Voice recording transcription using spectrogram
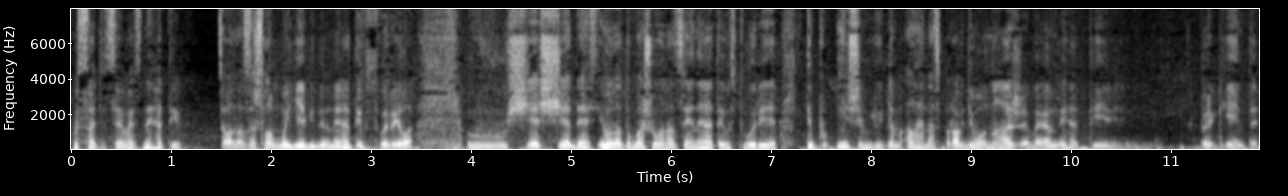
писати цей весь негатив. Це вона зайшла в моє відео, негатив створила ще, ще десь. І вона думає, що вона цей негатив створює типу іншим людям, але насправді вона живе в негативі. Прикиньте,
